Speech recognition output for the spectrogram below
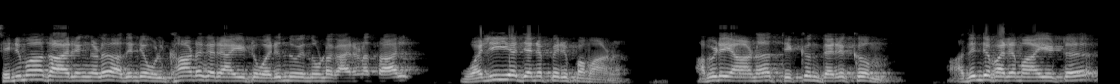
സിനിമാ താരങ്ങൾ അതിന്റെ ഉദ്ഘാടകരായിട്ട് വരുന്നു എന്നുള്ള കാരണത്താൽ വലിയ ജനപ്പെരുപ്പമാണ്. അവിടെയാണ് തിക്കും തിരക്കും അതിന്റെ ഫലമായിട്ട്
